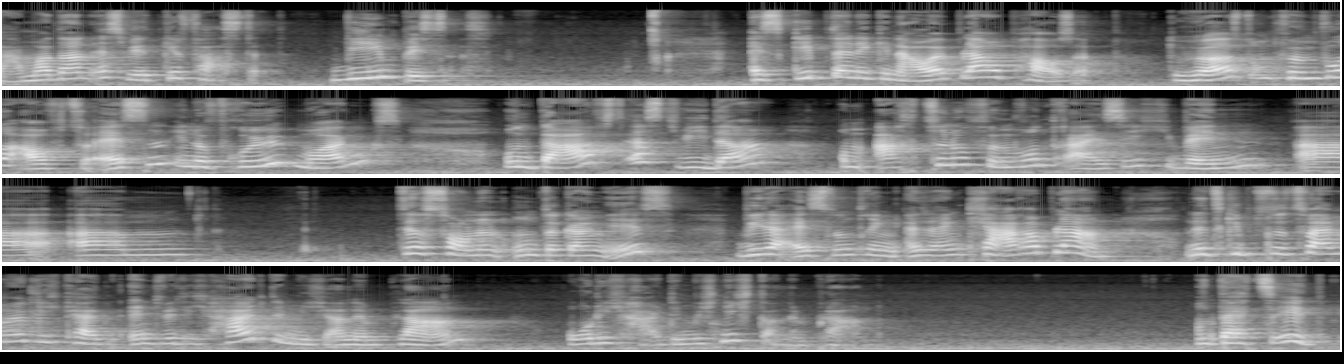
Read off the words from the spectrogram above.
Ramadan, es wird gefastet. Wie im Business. Es gibt eine genaue Blaupause. Du hörst um 5 Uhr auf zu essen, in der Früh, morgens, und darfst erst wieder um 18.35 Uhr, wenn äh, ähm, der Sonnenuntergang ist, wieder essen und trinken. Also ein klarer Plan. Und jetzt gibt es nur zwei Möglichkeiten. Entweder ich halte mich an den Plan oder ich halte mich nicht an den Plan. Und that's it.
